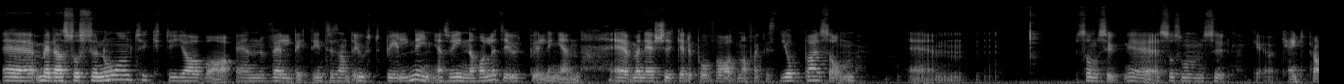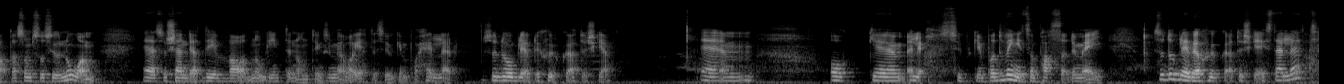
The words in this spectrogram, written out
Eh, medan socionom tyckte jag var en väldigt intressant utbildning, alltså innehållet i utbildningen. Eh, men när jag kikade på vad man faktiskt jobbar som eh, som, eh, så som, jag kan inte prata som socionom, eh, så kände jag att det var nog inte någonting som jag var jättesugen på heller. Så då blev det sjuksköterska. Ehm, och, eh, eller ja, sugen på, det var inget som passade mig. Så då blev jag sjuksköterska istället.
